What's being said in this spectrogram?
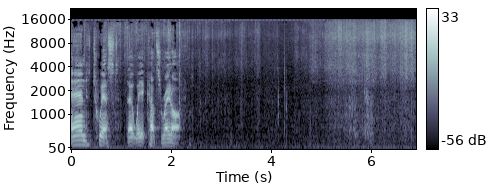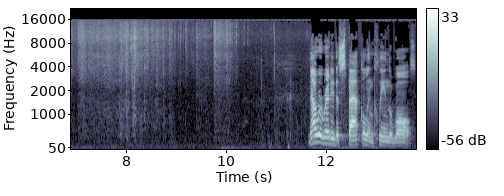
and twist. That way it cuts right off. Now we're ready to spackle and clean the walls.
